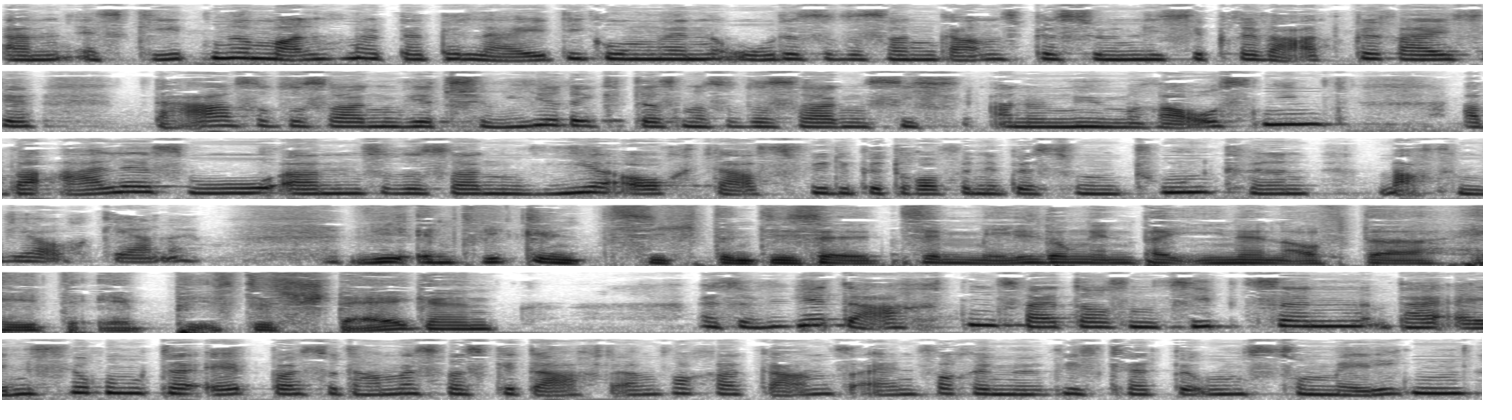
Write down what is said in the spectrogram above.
Ähm, es geht nur manchmal bei Beleidigungen oder sozusagen ganz persönliche Privatbereiche. Da sozusagen wird schwierig, dass man sozusagen sich anonym rausnimmt. Aber alles, wo ähm, sozusagen wir auch das für die betroffene Person tun können, machen wir auch gerne. Wie entwickeln sich denn diese, diese Meldungen bei Ihnen auf der Hate-App? Ist es steigend? Also wir dachten 2017 bei Einführung der App, also damals was gedacht, einfach eine ganz einfache Möglichkeit bei uns zu melden,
